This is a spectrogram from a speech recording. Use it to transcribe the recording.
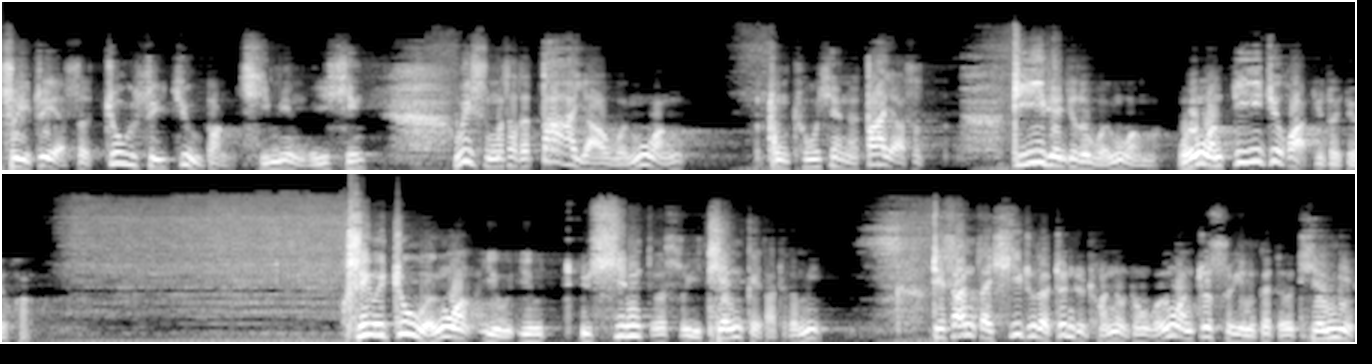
所以这也是周虽旧邦，其命维新。为什么他在大雅文王中出现呢？大雅是第一篇就是文王嘛，文王第一句话就这句话，是因为周文王有有有心得，所以天给他这个命。第三，在西周的政治传统中，文王之所以能够得天命，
